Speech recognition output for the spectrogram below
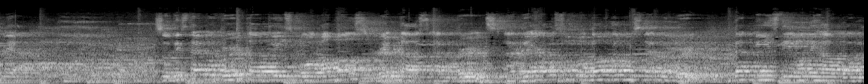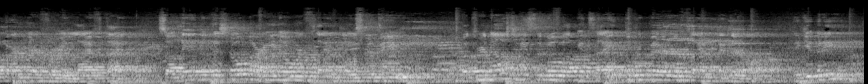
Australia. So this type of bird that is called mammals, reptiles, and birds. And they are also monogamous type of bird. That means they only have one partner for a lifetime. So at the end of the show, Marina, we're flying closer to you. But for now, she needs to go back inside to prepare her flight later on. Thank you, buddy.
